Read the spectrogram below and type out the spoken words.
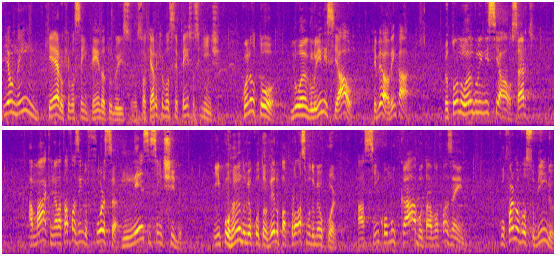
E eu nem quero que você entenda tudo isso, eu só quero que você pense o seguinte: quando eu estou no ângulo inicial, quer ver? Ó, vem cá, eu estou no ângulo inicial, certo? A máquina ela está fazendo força nesse sentido, empurrando o meu cotovelo para próximo do meu corpo, assim como o cabo estava fazendo. Conforme eu vou subindo,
